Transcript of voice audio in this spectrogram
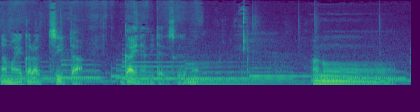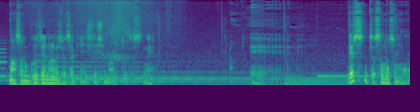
名前からついた概念みたいですけどもあのまあその偶然の話を先にしてしまうとですね、えー、レッスンってそもそも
